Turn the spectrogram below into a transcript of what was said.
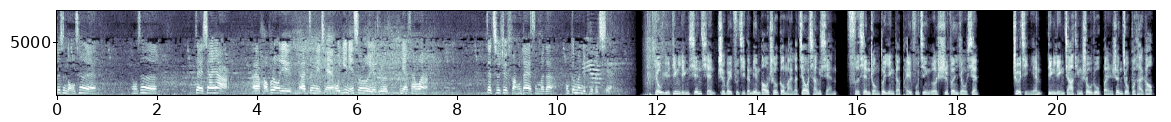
都是农村人，农村人在乡下，哎，好不容易哎挣点钱，我一年收入也就两三万，再出去房贷什么的，我根本就赔不起。由于丁玲先前只为自己的面包车购买了交强险，此险种对应的赔付金额十分有限。这几年丁玲家庭收入本身就不太高。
